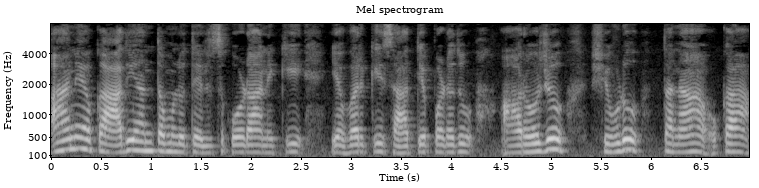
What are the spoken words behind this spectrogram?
ఆయన యొక్క ఆది అంతములు తెలుసుకోవడానికి ఎవరికి సాధ్యపడదు. ఆ రోజు శివుడు తన ఒక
